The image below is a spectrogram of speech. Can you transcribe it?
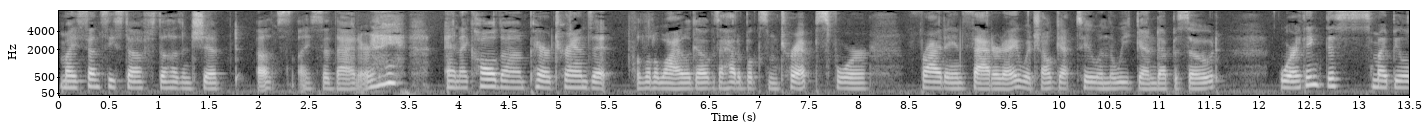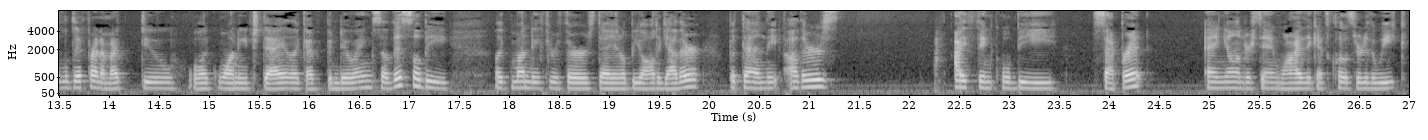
my Scentsy stuff still hasn't shipped. I said that already. and I called um, Paratransit a little while ago because I had to book some trips for Friday and Saturday, which I'll get to in the weekend episode. Where I think this might be a little different. I might do like one each day, like I've been doing. So this will be like Monday through Thursday, it'll be all together. But then the others, I think, will be separate. And you'll understand why as it gets closer to the week,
